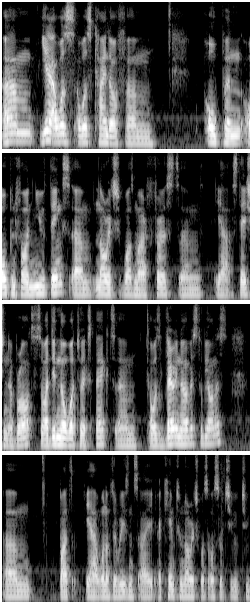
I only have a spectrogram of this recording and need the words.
Um, yeah, I was I was kind of um, open open for new things. Um, Norwich was my first um, yeah station abroad, so I didn't know what to expect. Um, I was very nervous to be honest. Um, but yeah, one of the reasons I, I came to Norwich was also to to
